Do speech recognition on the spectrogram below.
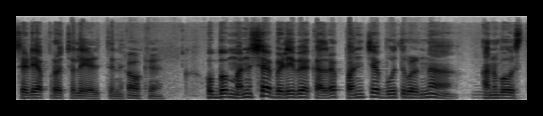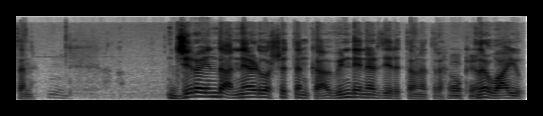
ಸ್ಟಡಿ ಅಪ್ರೋಚಲ್ಲೇ ಹೇಳ್ತೀನಿ. ಓಕೆ ಒಬ್ಬ ಮನುಷ್ಯ ಬೆಳಿಬೇಕಾದ್ರೆ ಪಂಚಭೂತಗಳನ್ನ ಅನುಭವಿಸ್ತಾನೆ. ಜೀರೋ ಇಂದ ಹನ್ನೆರಡು ವರ್ಷದ ತನಕ ವಿಂಡ್ ಎನರ್ಜಿ ಇರುತ್ತೆ ಅವನ ಹತ್ರ. ಅಂದ್ರೆ ವಾಯು.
